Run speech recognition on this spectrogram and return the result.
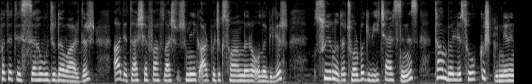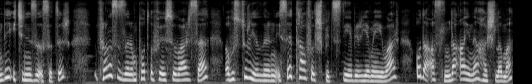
patatesi, havucu da vardır. Adeta şeffaflaşmış minik arpacık soğanları olabilir suyunu da çorba gibi içersiniz. Tam böyle soğuk kış günlerinde içinizi ısıtır. Fransızların pot feu'sü varsa Avusturyalıların ise Tafelspitz diye bir yemeği var. O da aslında aynı haşlama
